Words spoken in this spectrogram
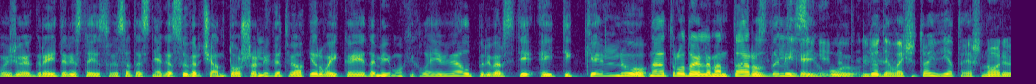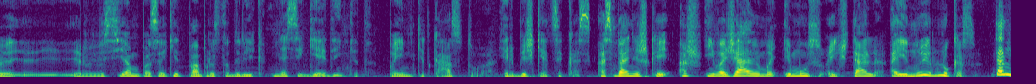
važiuoja greideris, tai jis visą tą sniegą suverčia ant to šalygatvio ir vaikai, eidami į mokyklą, vėl priversti eiti keliu. Na, atrodo, elementarūs dalykai. Liūdė, va šitoj vietoje aš noriu ir visiems pasakyti paprastą dalyką. Nesigėdinkit, paimkite kastuvą ir biškiai atsikas. Asmeniškai aš įvažiavimą į mūsų aikštelę einu ir nukasu. Ten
